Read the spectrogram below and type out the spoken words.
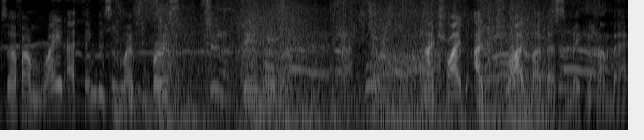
So if I'm right, I think this is my first game over. And I tried I tried my best to make the comeback.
